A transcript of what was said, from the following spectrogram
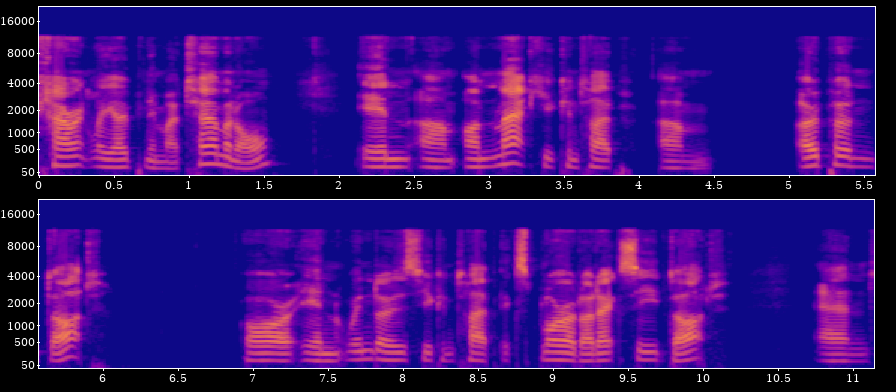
currently open in my terminal. In um, On Mac you can type um, open dot or in Windows you can type explorer.exe dot and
